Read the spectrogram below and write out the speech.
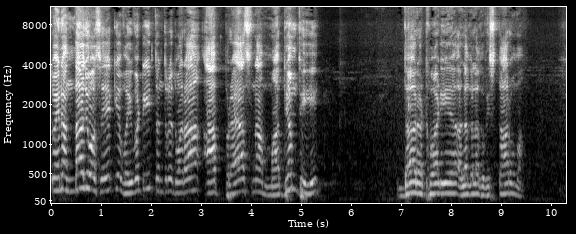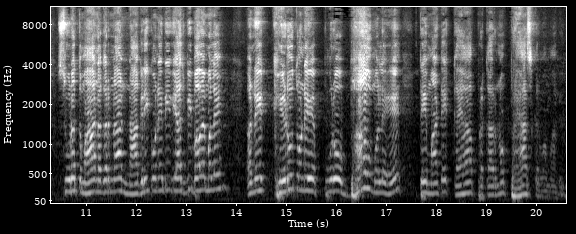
તો એને અંદાજો હશે કે વહીવટી તંત્ર દ્વારા આ પ્રયાસના માધ્યમથી દર અઠવાડિયે અલગ અલગ વિસ્તારોમાં સુરત મહાનગરના નાગરિકોને બી વ્યાજબી ભાવે મળે અને ખેડૂતોને પૂરો ભાવ મળે તે માટે કયા પ્રકારનો પ્રયાસ કરવામાં આવ્યો?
